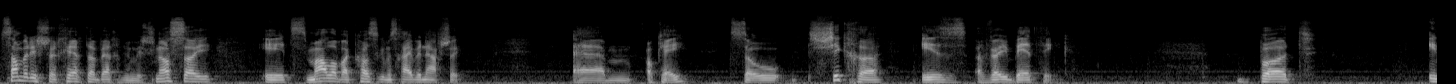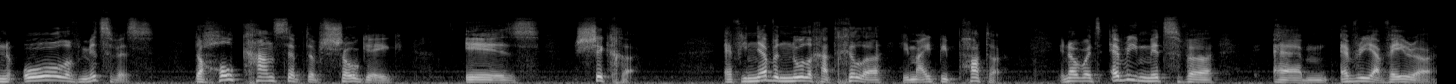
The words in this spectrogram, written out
Somebody Shecheach Davech Mi Mishnosoi it's Malol Avakosa Kil Mischai Um, okay, so Shikha is a very bad thing but in all of mitzvahs, the whole concept of shogeg is shikha. If he never knew lechatchila, he might be potter. In other words, every mitzvah, um, every avera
